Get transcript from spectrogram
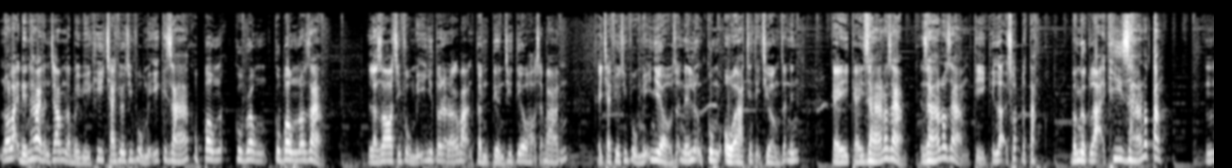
nó lại đến 2% là bởi vì khi trái phiếu chính phủ Mỹ, cái giá coupon coupon coupon nó giảm là do chính phủ Mỹ như tôi đã nói các bạn, cần tiền chi tiêu, họ sẽ bán cái trái phiếu chính phủ Mỹ nhiều, dẫn đến lượng cung ồ ạt trên thị trường, dẫn đến cái cái giá nó giảm. Giá nó giảm thì cái lợi suất nó tăng. Và ngược lại, khi giá nó tăng ừ,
